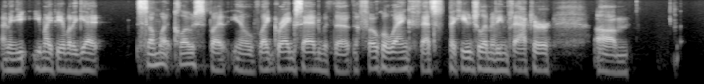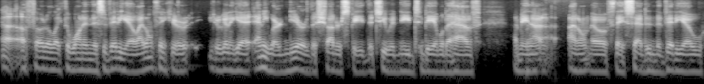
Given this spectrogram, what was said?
I mean, you, you might be able to get somewhat close, but you know, like Greg said, with the the focal length, that's a huge limiting factor. Um, a photo like the one in this video, I don't think you're you're going to get anywhere near the shutter speed that you would need to be able to have. I mean, right. I I don't know if they said in the video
